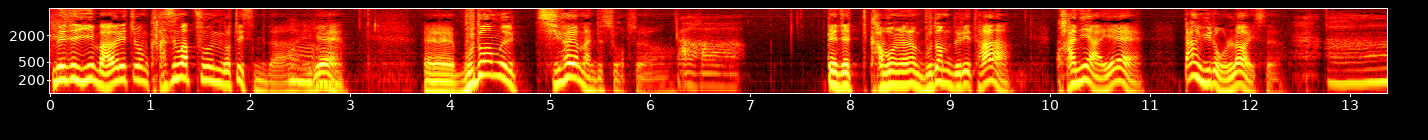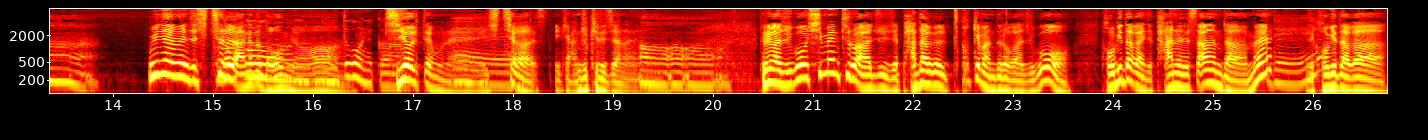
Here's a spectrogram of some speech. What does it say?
근데 이제 이 마을이 좀 가슴 아픈 것도 있습니다. 어. 이게 에, 무덤을 지하에 만들 수가 없어요. 아, 그러니까 이제 가보면은 무덤들이 다 관이 아예 땅 위로 올라와 있어요. 아. 왜냐하면 이제 시체를 어, 안에다 어, 넣으면 너무 뜨거우니까. 지열 때문에 네. 시체가 이렇게 안 좋게 되잖아요. 어, 어, 어. 그래가지고 시멘트로 아주 이제 바닥을 두껍게 만들어가지고 거기다가 이제 단을 쌓은 다음에 네. 거기다가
